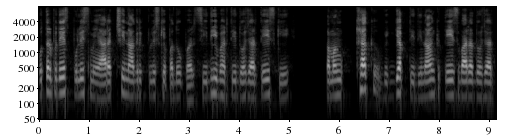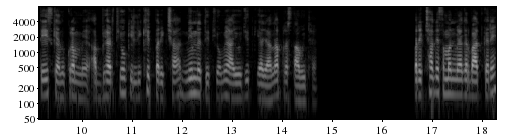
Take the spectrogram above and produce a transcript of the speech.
उत्तर प्रदेश पुलिस में आरक्षी नागरिक पुलिस के पदों पर सीधी भर्ती 2023 की समंख्यक विज्ञप्ति दिनांक 23 बारह 2023 के अनुक्रम में अभ्यर्थियों की लिखित परीक्षा निम्न तिथियों में आयोजित किया जाना प्रस्तावित है। परीक्षा के संबंध में अगर बात करें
